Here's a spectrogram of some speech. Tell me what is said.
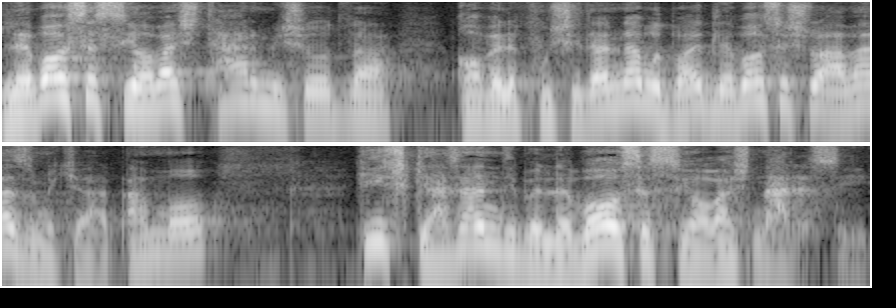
لباس سیاوش تر می‌شد و قابل پوشیدن نبود. باید لباسش رو عوض می‌کرد. اما هیچ گزندی به لباس سیاوش نرسید.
